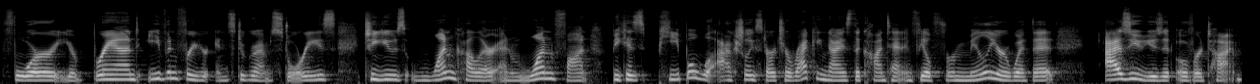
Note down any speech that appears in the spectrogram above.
for your brand, even for your Instagram stories, to use one color and one font because people will actually start to recognize the content and feel familiar with it as you use it over time.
